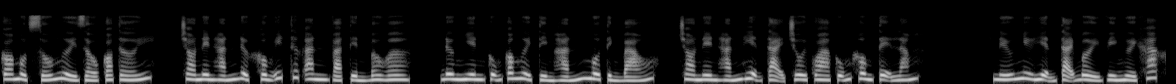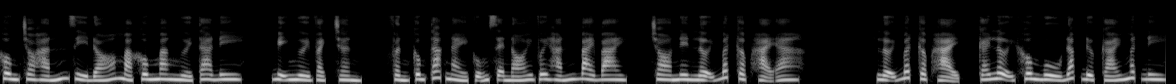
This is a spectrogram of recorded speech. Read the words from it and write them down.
Có một số người giàu có tới, cho nên hắn được không ít thức ăn và tiền bâu ơ, đương nhiên cũng có người tìm hắn mua tình báo, cho nên hắn hiện tại trôi qua cũng không tệ lắm. Nếu như hiện tại bởi vì người khác không cho hắn gì đó mà không mang người ta đi, bị người vạch trần, phần công tác này cũng sẽ nói với hắn bye bye, cho nên lợi bất cập hại a. Lợi bất cập hại, cái lợi không bù đắp được cái mất đi.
